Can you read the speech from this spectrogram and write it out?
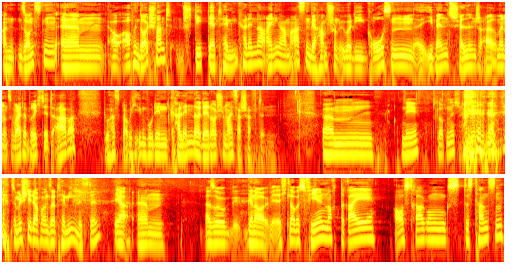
Ansonsten, ähm, auch in Deutschland steht der Terminkalender einigermaßen. Wir haben schon über die großen äh, Events, Challenge, Ironman und so weiter berichtet, aber du hast, glaube ich, irgendwo den Kalender der deutschen Meisterschaften. Ähm, nee, ich glaube nicht. Zumindest steht er auf unserer Terminliste. Ja. Ähm, also genau, ich glaube, es fehlen noch drei Austragungsdistanzen.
